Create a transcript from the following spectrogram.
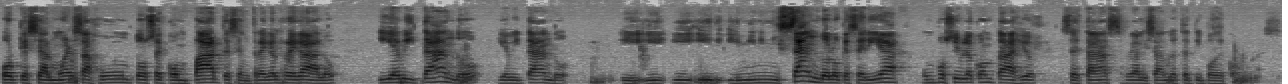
porque se almuerza juntos, se comparte, se entrega el regalo y evitando y evitando y, minimizando lo que sería un posible contagio, se están realizando este tipo de compras.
